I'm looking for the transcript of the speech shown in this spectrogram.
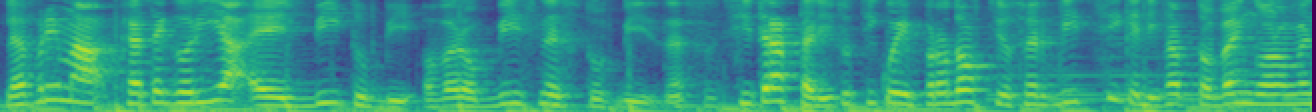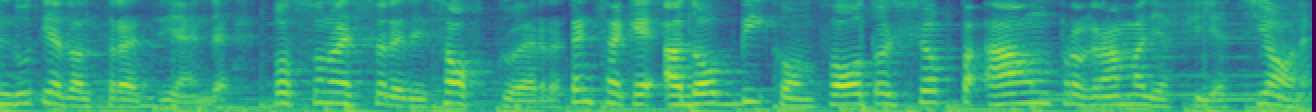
La prima categoria è il B2B, ovvero business to business. Si tratta di tutti quei prodotti o servizi che di fatto vengono venduti ad altre aziende. Possono essere dei software. Pensa che Adobe con Photoshop ha un programma di affiliazione,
